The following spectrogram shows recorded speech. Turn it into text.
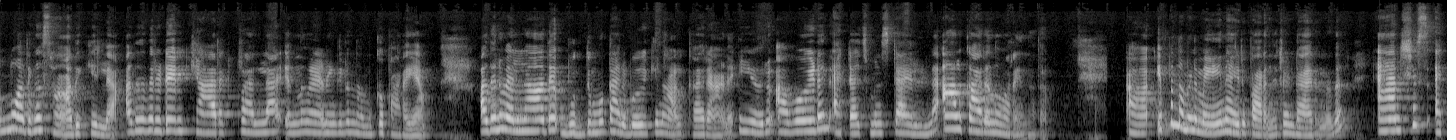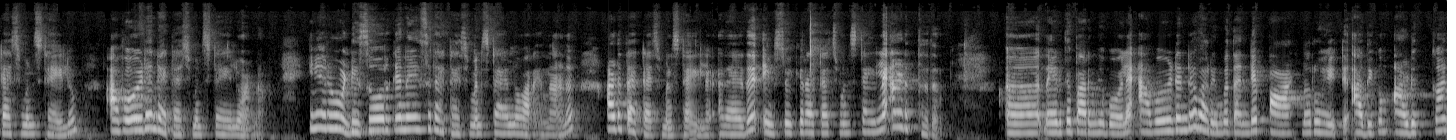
ഒന്നും അധികം സാധിക്കില്ല. അത് ഇവരുടെ ഒരു ക്യാരക്ടർ അല്ല എന്ന് വേണമെങ്കിലും നമുക്ക് പറയാം. അതിന് വല്ലാതെ ബുദ്ധിമുട്ട് അനുഭവിക്കുന്ന ആൾക്കാരാണ് ഈ ഒരു അവോയ്ഡൻ അറ്റാച്ച്മെന്റ് സ്റ്റൈലുള്ള ആൾക്കാരെന്ന് പറയുന്നത്. ഇപ്പം നമ്മൾ മെയിനായിട്ട് പറഞ്ഞിട്ടുണ്ടായിരുന്നത് ആൻഷ്യസ് അറ്റാച്ച്മെന്റ് സ്റ്റൈലും അവോയ്ഡന്റ് അറ്റാച്ച്മെന്റ് സ്റ്റൈലും ആണ്. ഇനി ഒരു ഡിസോർഗനൈസ്ഡ് അറ്റാച്ച്മെന്റ് സ്റ്റൈൽ എന്ന് പറയുന്നതാണ് അടുത്ത അറ്റാച്ച്മെന്റ് സ്റ്റൈൽ അതായത് ഇൻസ്റ്റോക്യൂർ അറ്റാച്ച്മെന്റ് സ്റ്റൈലിലെ അടുത്തത്. നേരത്തെ പറഞ്ഞ പോലെ അവോയ്ഡന്റ് പറയുമ്പോൾ തന്റെ പാർട്ട്ണറുമായിട്ട് അധികം അടുക്കാൻ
